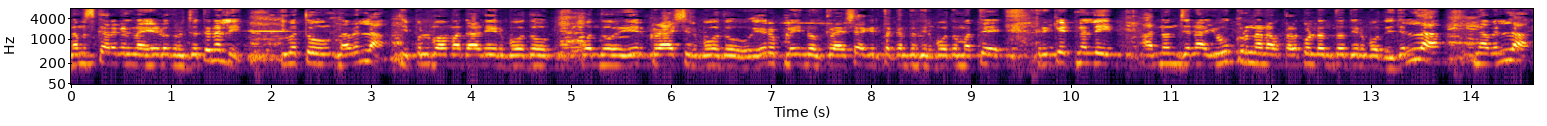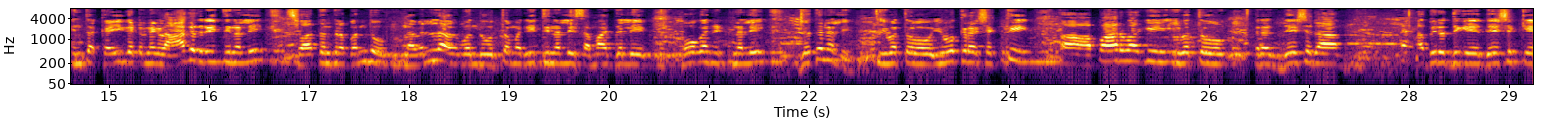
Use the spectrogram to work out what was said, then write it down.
ನಮಸ್ಕಾರಗಳನ್ನ ಹೇಳೋದ್ರ ಜೊತೆನಲ್ಲಿ ಇವತ್ತು ನಾವೆಲ್ಲ ಈ ಪುಲ್ವಾಮಾ ದಾಳಿ ಇರ್ಬೋದು ಒಂದು ಏರ್ ಕ್ರಾಶ್ ಇರ್ಬೋದು ಏರೋಪ್ಲೇನ್ ಕ್ರಾಶ್ ಆಗಿರ್ತಕ್ಕಂಥದ್ದು ಇರ್ಬೋದು ಮತ್ತೆ ಕ್ರಿಕೆಟ್ನಲ್ಲಿ ಜನ ಯುವಕರನ್ನ ನಾವು ಕಳ್ಕೊಂಡಂಥದ್ದು ಇರ್ಬೋದು. ಇದೆಲ್ಲ ನಾವೆಲ್ಲ ಇಂಥ ಕೈ ಘಟನೆಗಳು ಆಗದ ರೀತಿನಲ್ಲಿ ಸ್ವಾತಂತ್ರ್ಯ ಬಂದು ನಾವೆಲ್ಲ ಒಂದು ಉತ್ತಮ ರೀತಿನಲ್ಲಿ ಸಮಾಜದಲ್ಲಿ ಹೋಗೋ ನಿಟ್ಟಿನಲ್ಲಿ ಜೊತೆನಲ್ಲಿ ಇವತ್ತು ಯುವಕರ ಶಕ್ತಿ ಅಪಾರವಾಗಿ ಇವತ್ತು ದೇಶದ ಅಭಿವೃದ್ಧಿಗೆ, ದೇಶಕ್ಕೆ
